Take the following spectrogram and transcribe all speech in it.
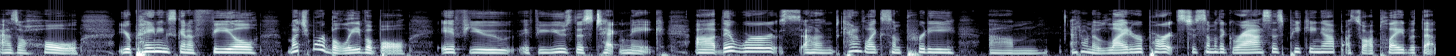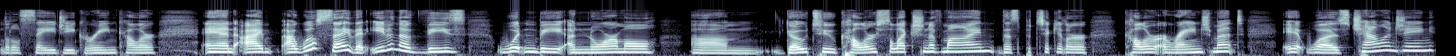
as a whole. Your painting's going to feel much more believable if you if you use this technique. Uh, there were um, kind of like some pretty um, I don't know, lighter parts to some of the grasses peeking up. So I played with that little sagey green color. And I, I will say that even though these wouldn't be a normal um, go to color selection of mine, this particular color arrangement, it was challenging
